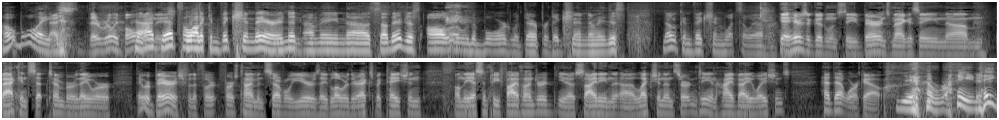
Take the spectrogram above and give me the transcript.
oh boy that's they're really bold on these. that's a lot of conviction there, isn't it? I mean, uh, so they're just all over the board with their prediction. I mean, just no conviction whatsoever. Yeah, here's a good one, Steve. Barron's magazine. Um, back in September, they were they were bearish for the fir- first time in several years. They lowered their expectation on the S and P 500. You know, citing uh, election uncertainty and high valuations. Had that work out? Yeah, right. They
